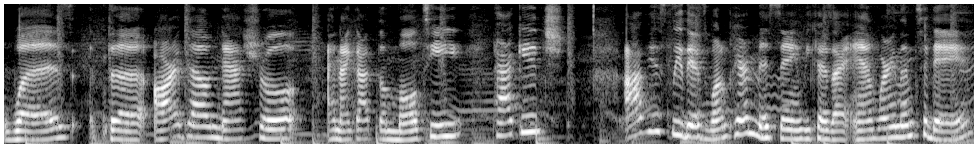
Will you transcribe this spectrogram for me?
was the Ardell Natural and I got the multi package. Obviously there's one pair missing because I am wearing them today.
